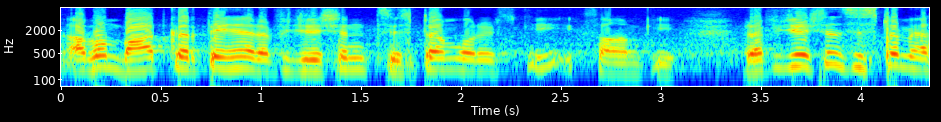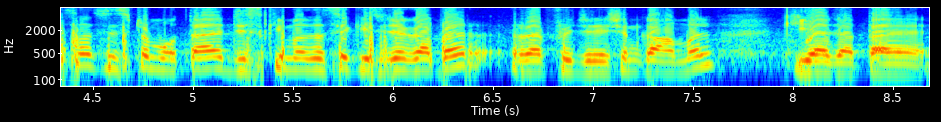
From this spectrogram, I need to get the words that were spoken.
اب ہم بات کرتے ہیں ریفریجریشن سسٹم اور اس کی اقسام کی۔ ریفریجریشن سسٹم ایسا سسٹم ہوتا ہے جس کی مدد سے کسی جگہ پر ریفریجریشن کا عمل کیا جاتا ہے۔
